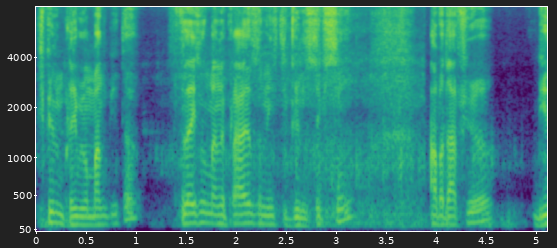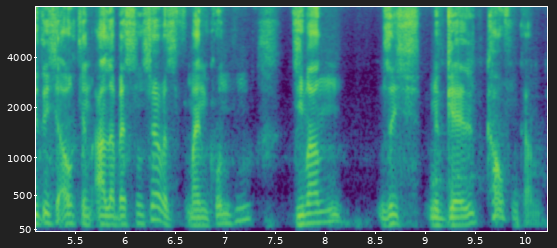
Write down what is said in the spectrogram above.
Ich bin ein Premium-Anbieter. Vielleicht sind meine Preise nicht die günstigsten, aber dafür biete ich auch den allerbesten Service für meinen Kunden, die man sich mit Geld kaufen kann.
